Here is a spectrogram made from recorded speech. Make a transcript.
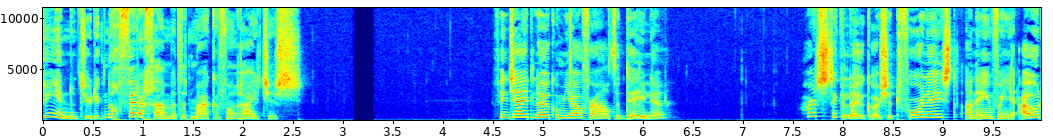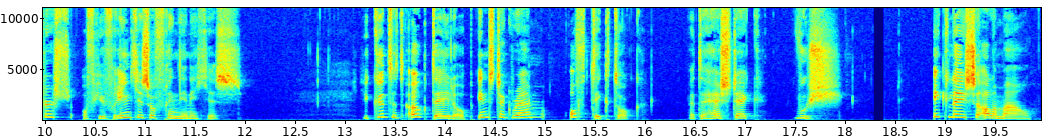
kun je natuurlijk nog verder gaan met het maken van rijtjes. Vind jij het leuk om jouw verhaal te delen? Hartstikke leuk als je het voorleest aan een van je ouders of je vriendjes of vriendinnetjes. Je kunt het ook delen op Instagram of TikTok met de hashtag Woosh. Ik lees ze allemaal.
